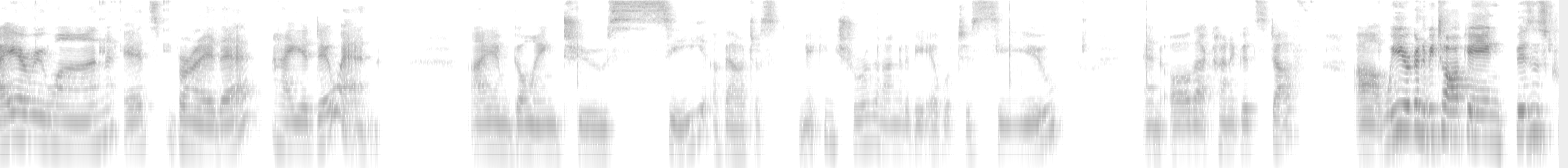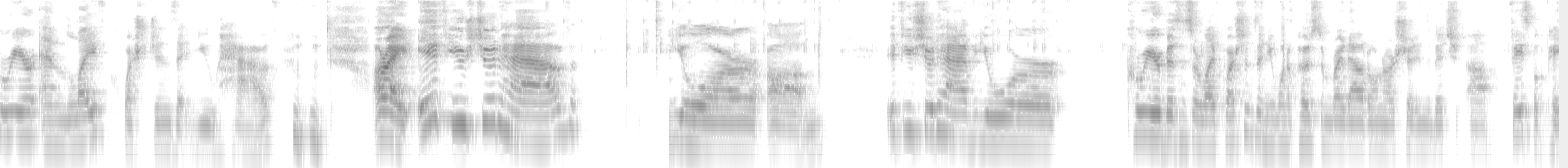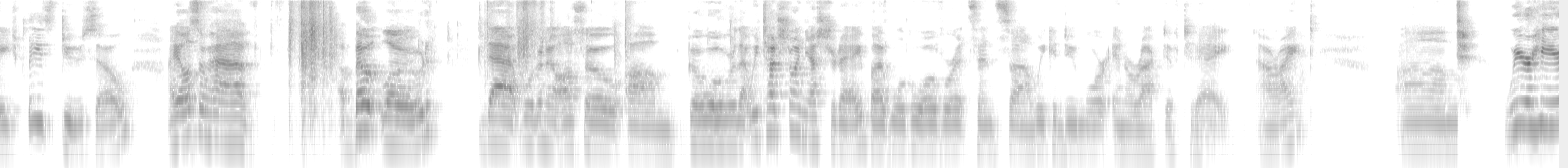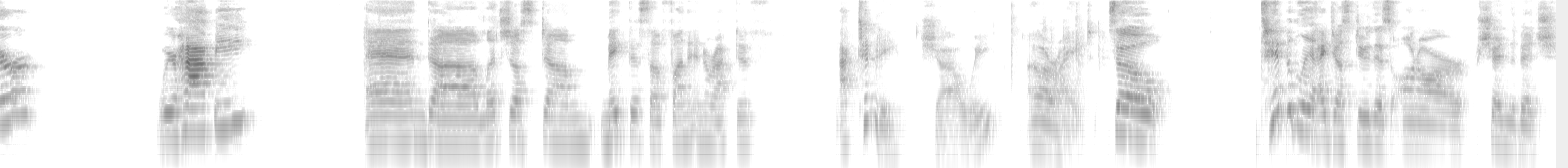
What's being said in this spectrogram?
Hi everyone, it's Bernadette. How you doing? I am going to see about just making sure that I'm going to be able to see you and all that kind of good stuff. Uh, we are going to be talking business, career, and life questions that you have. all right, if you should have your um, if you should have your career, business, or life questions and you want to post them right out on our Shedding the Bitch uh, Facebook page, please do so. I also have a boatload that we're going to also um, go over that we touched on yesterday, but we'll go over it since uh, we can do more interactive today. All right. Um, we're here. We're happy. And uh, let's just um, make this a fun, interactive activity, shall we? All right. So typically, I just do this on our Shedding the Bitch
